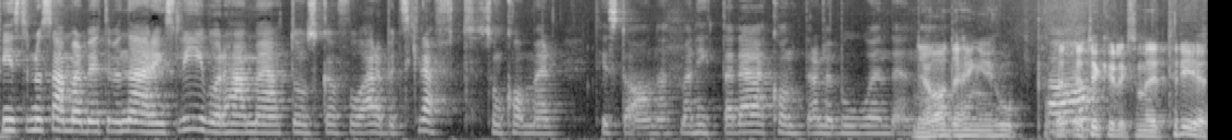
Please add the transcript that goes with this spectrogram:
Finns det något samarbete med näringsliv och det här med att de ska få arbetskraft som kommer till stan? Att man hittar där kontra med boenden? Ja, det hänger ihop. Ja. Jag, jag tycker liksom det är tre,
